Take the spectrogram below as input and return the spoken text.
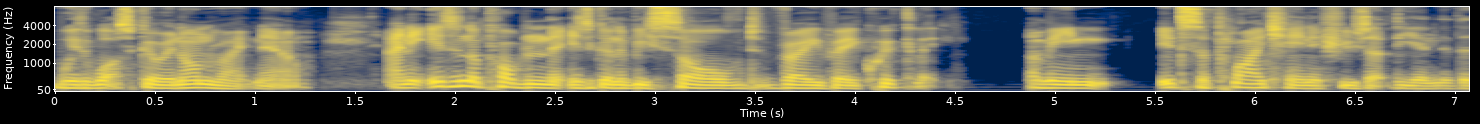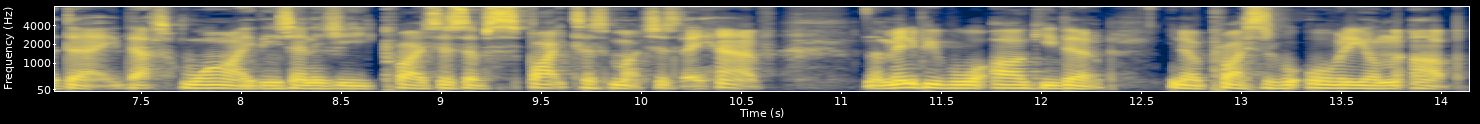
with what's going on right now. And it isn't a problem that is going to be solved very, very quickly. I mean, it's supply chain issues at the end of the day. That's why these energy prices have spiked as much as they have. Now, many people will argue that you know prices were already on the up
